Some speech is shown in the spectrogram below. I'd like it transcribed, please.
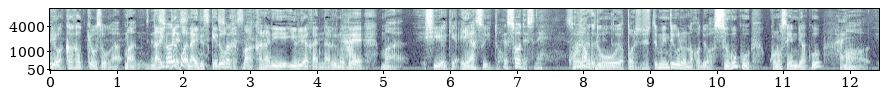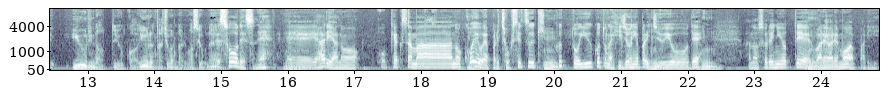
要は価格競争が、まあ、ないなくはないですけど、ね、まあ、かなり緩やかになるので、はい、まあ、収益が得やすいと。そうですね。これだけど、やっぱりシステムインテグレの中では、すごくこの戦略、はい、まあ、有利なっていうか、有利な立場になりますよね。そうですね、うん、えー、やはりあのお客様の声をやっぱり直接聞くということが非常にやっぱり重要で、あのそれによって我々もやっぱり、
